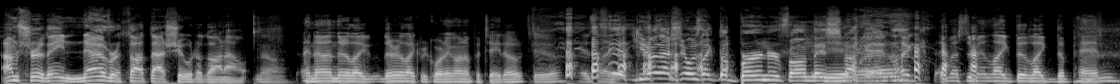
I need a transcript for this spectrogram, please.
I'm sure they never thought that shit would have gone out. No. I know, uh, and they're like they're like recording on a potato too. It's like. You know that shit was like the burner phone they snuck in. Like it must have been like the like the pen,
